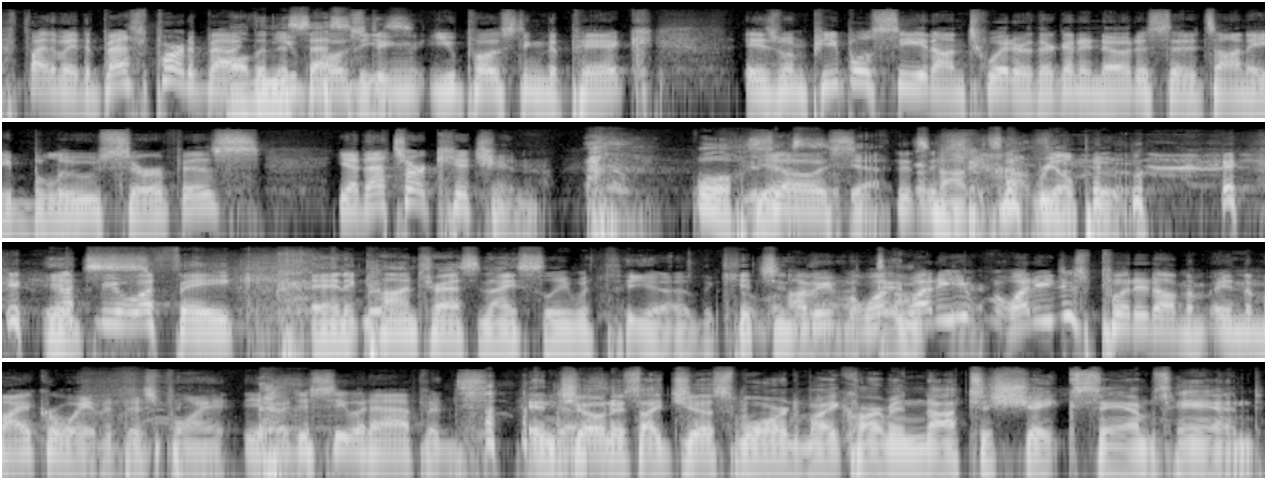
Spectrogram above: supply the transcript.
By the way, the best part about All the you posting you posting the pic is when people see it on Twitter, they're going to notice that it's on a blue surface. Yeah, that's our kitchen. well, so yes, it's, yeah, it's not it's not real poop. it's I mean, fake, and it contrasts nicely with the uh, the kitchen. I mean, uh, why, why do you why do you just put it on the in the microwave at this point? You know, just see what happens. And Jonas, I just warned Mike Harmon not to shake Sam's hand.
